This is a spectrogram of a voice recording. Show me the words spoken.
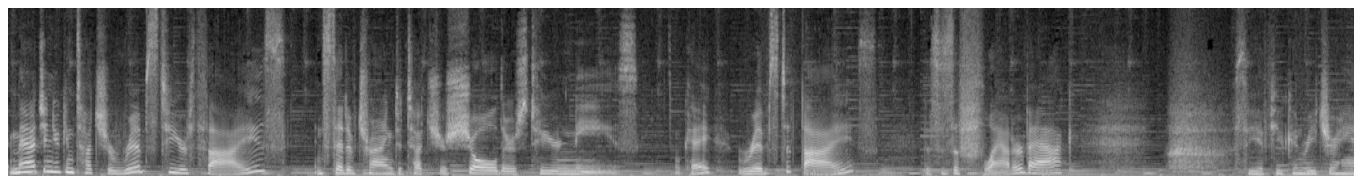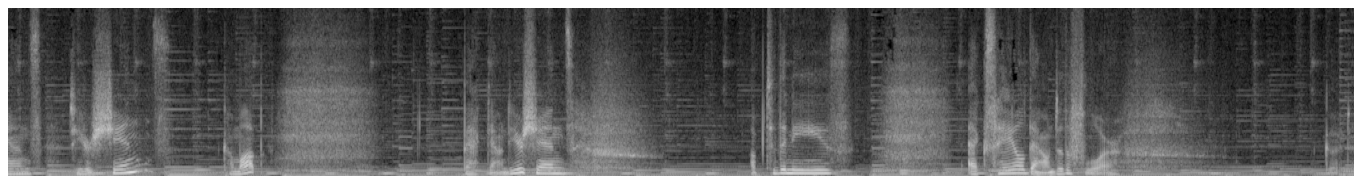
Imagine you can touch your ribs to your thighs instead of trying to touch your shoulders to your knees. Okay? Ribs to thighs. This is a flatter back. See if you can reach your hands to your shins. Come up. Back down to your shins. Up to the knees. Exhale down to the floor. Good.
